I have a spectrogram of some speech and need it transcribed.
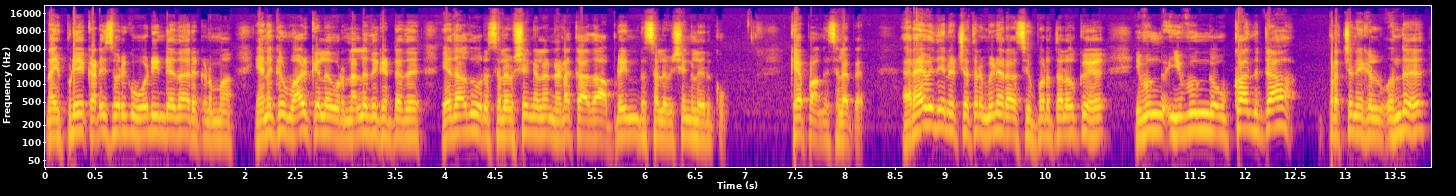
நான் இப்படியே கடைசி வரைக்கும் ஓடிண்டே தான் இருக்கணுமா? எனக்கு வாழ்க்கையில் ஒரு நல்லது கெட்டது ஏதாவது ஒரு சில விஷயங்கள்லாம் நடக்காதா? அப்படின்ற சில விஷயங்கள் இருக்கும். கேட்பாங்க சில பேர். ரேவதி நட்சத்திரம் மீனராசி பொறுத்தளவுக்கு இவங்க இவங்க உட்காந்துட்டா பிரச்சனைகள் வந்து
